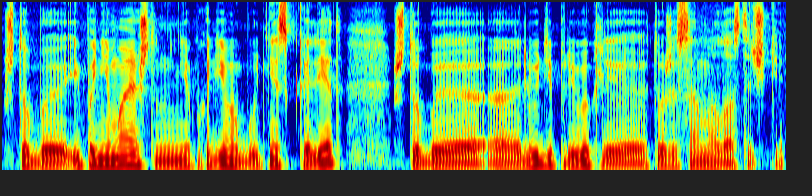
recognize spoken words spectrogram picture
чтобы и понимая, что необходимо будет несколько лет, чтобы э, люди привыкли к той же самой «Ласточке».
